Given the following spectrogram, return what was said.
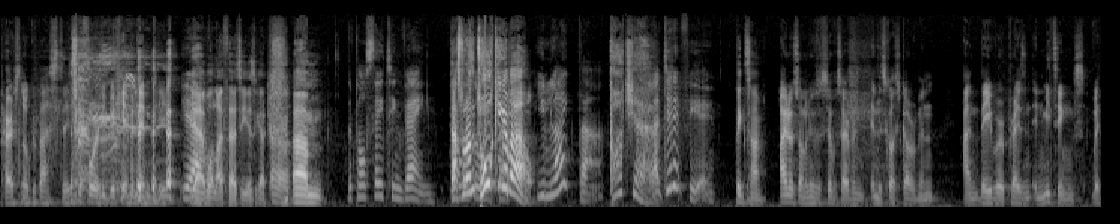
personal capacity before he became an MP. yeah. what, like 30 years ago? Um, The pulsating vein. That's That what I'm talking stuff- about. You liked that? God, yeah. That did it for you. Big time. I know someone who's a civil servant in the Scottish Government, and they were present in meetings with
